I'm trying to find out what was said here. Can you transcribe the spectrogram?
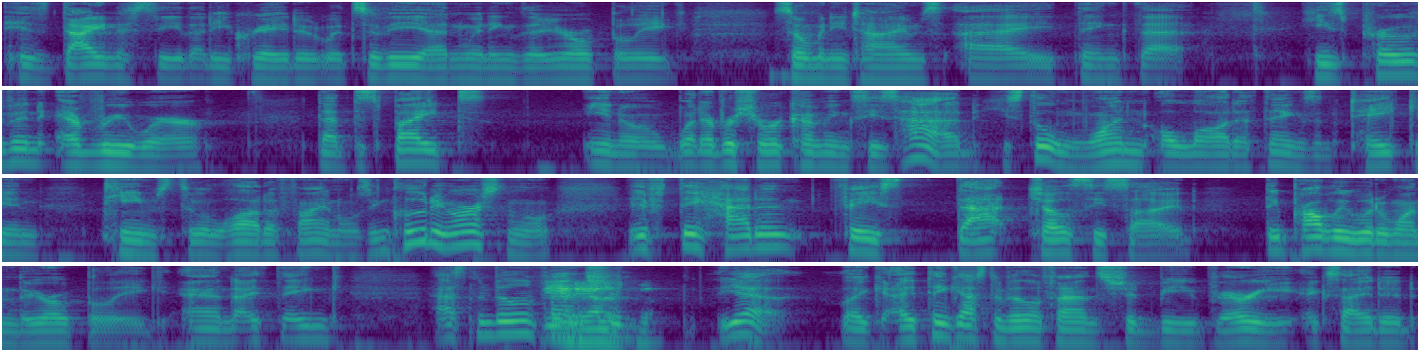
his dynasty that he created with Sevilla and winning the Europa League so many times. I think that he's proven everywhere that despite you know whatever shortcomings he's had, he still won a lot of things and taken teams to a lot of finals, including Arsenal. If they hadn't faced that Chelsea side, they probably would have won the Europa League. And I think Aston Villa fans yeah, should, yeah, like I think Aston Villa fans should be very excited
